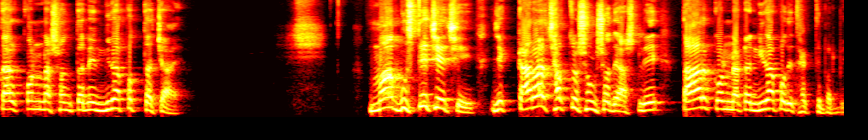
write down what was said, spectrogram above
তার কন্যা সন্তানের নিরাপত্তা চায়। মা বুঝতে চেয়েছে যে কারা ছাত্র সংসদে আসলে তার কন্যাটা নিরাপদে থাকতে পারবে।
